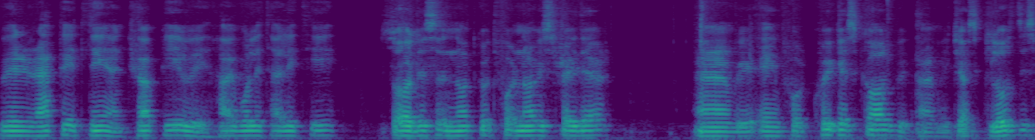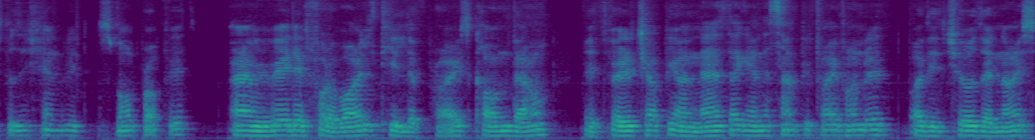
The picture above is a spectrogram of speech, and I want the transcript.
very rapidly and choppy with high volatility. So this is not good for novice trader. And we aim for quick scalp and we just close this position with small profit. And we waited for a while till the price calmed down. It's very choppy on Nasdaq and S&P 500, but it shows a nice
